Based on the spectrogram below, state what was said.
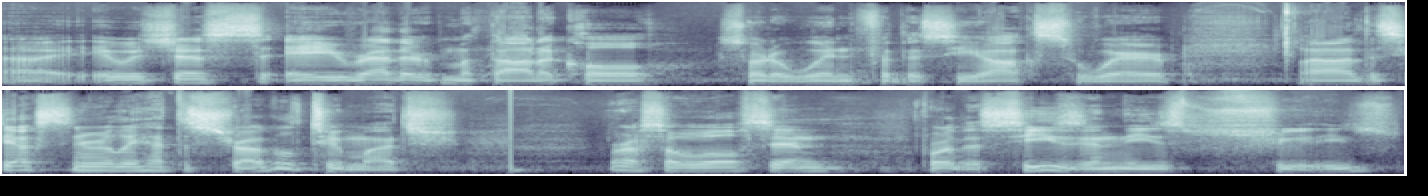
Uh, it was just a rather methodical sort of win for the Seahawks, where uh, the Seahawks didn't really have to struggle too much. Russell Wilson for the season, he's shoot, he's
